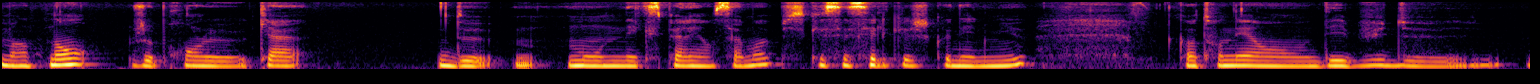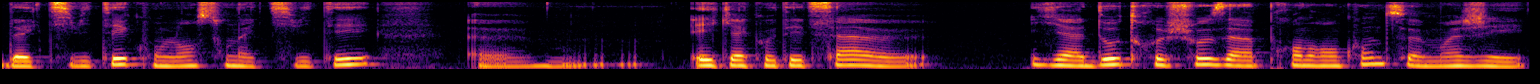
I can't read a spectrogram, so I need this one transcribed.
Maintenant, je prends le cas de mon expérience à moi, puisque c'est celle que je connais le mieux quand on est en début d'activité, qu'on lance son activité, euh, et qu'à côté de ça, euh, il y a d'autres choses à prendre en compte. Moi, j'ai,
